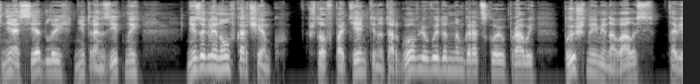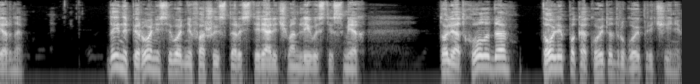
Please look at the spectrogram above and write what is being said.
ни оседлый, ни транзитный, не заглянул в Корчемку, что в патенте на торговлю, выданном городской управой, пышно именовалась таверна. Да и на перроне сегодня фашисты растеряли чванливость и смех, то ли от холода, то ли по какой-то другой причине.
